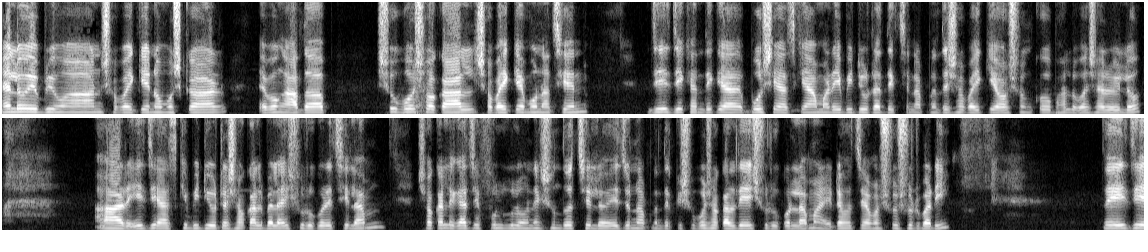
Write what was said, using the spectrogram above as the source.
হ্যালো এভরিওয়ান, সবাইকে নমস্কার এবং আদাব। শুভ সকাল, সবাই কেমন আছেন? যে যেখান থেকে বসে আজকে আমার এই ভিডিওটা দেখছেন, আপনাদের সবাইকে অসংখ্য ভালোবাসা রইল। আর এই যে আজকে ভিডিওটা সকালবেলায় শুরু করেছিলাম, সকালে গাছে ফুলগুলো অনেক সুন্দর ছিল এই জন্য আপনাদেরকে শুভ সকাল দিয়েই শুরু করলাম। আর এটা হচ্ছে আমার শ্বশুর বাড়ি। তো এই যে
